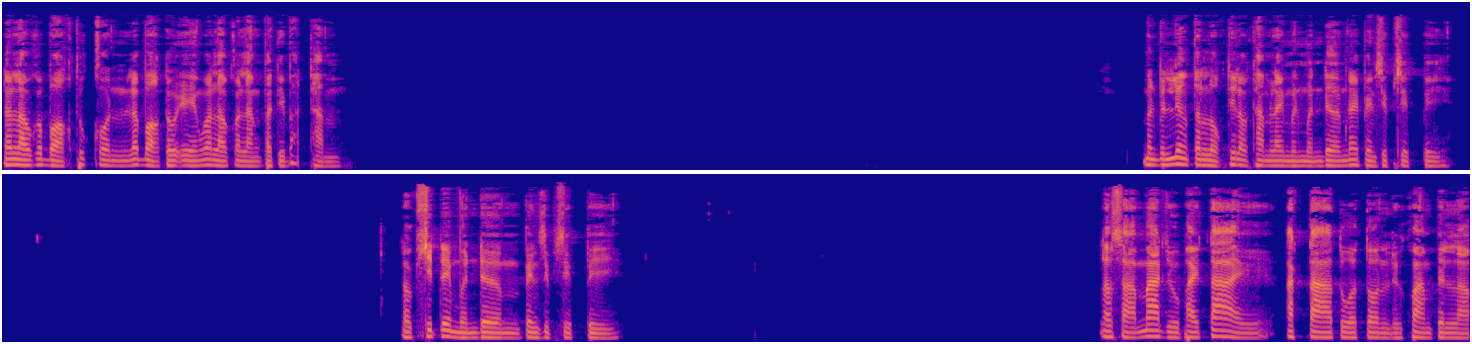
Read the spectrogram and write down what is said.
แล้วเราก็บอกทุกคนแล้วบอกตัวเองว่าเรากำลังปฏิบัติธรรม มันเป็นเรื่องตลกที่เราทำอะไรเหมือนเหมือนเดิมได้เป็นสิบสิบปี เราคิดได้เหมือนเดิมเป็นสิบสิบปี เราสามารถอยู่ภายใต้อัตตาตัวตนหรือความเป็นเรา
